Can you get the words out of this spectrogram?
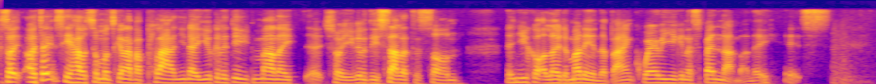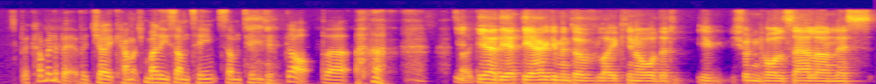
because I, I don't see how someone's going to have a plan. You know, you're going to do money. Uh, sorry, you're going to do Salah to Son, then you've got a load of money in the bank. Where are you going to spend that money? It's it's becoming a bit of a joke how much money some teams some teams have got. But like, yeah, the the argument of like you know that you shouldn't hold Salah unless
